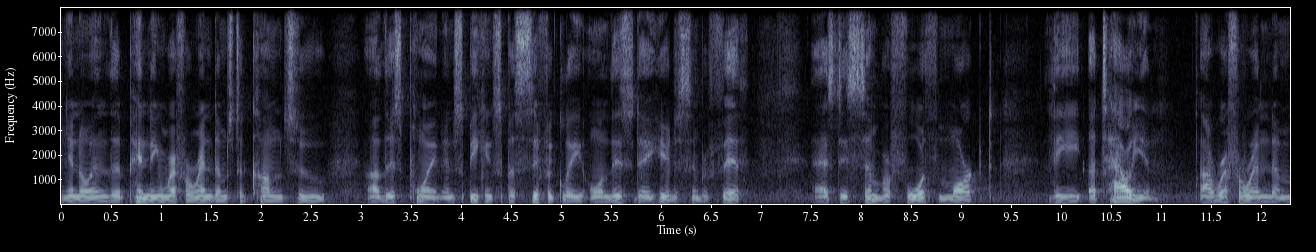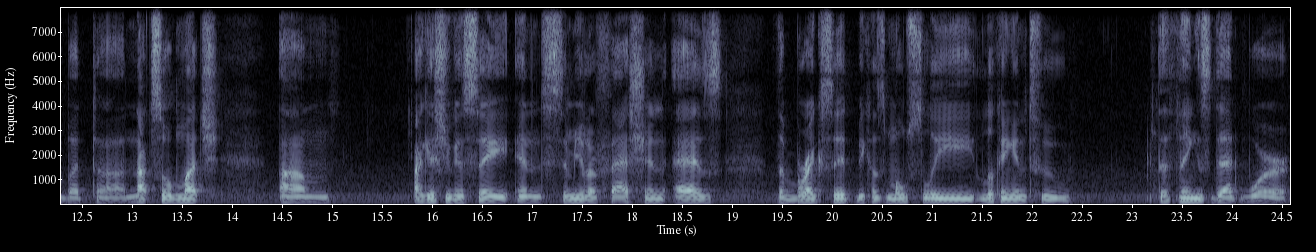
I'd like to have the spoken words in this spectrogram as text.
you know, and the pending referendums to come to uh, this point and speaking specifically on this day here, December 5th, as December 4th marked the Italian uh, referendum, but uh, not so much, um, I guess you can say, in similar fashion as the Brexit, because mostly looking into the things that were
